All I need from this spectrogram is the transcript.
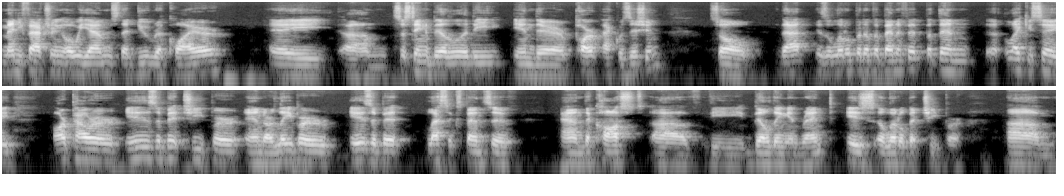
manufacturing OEMs that do require a um, sustainability in their part acquisition. So that is a little bit of a benefit. But then, uh, like you say, our power is a bit cheaper and our labor is a bit less expensive, and the cost of the building and rent is a little bit cheaper. Um,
